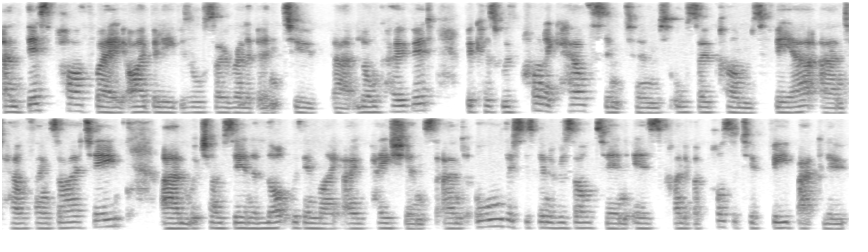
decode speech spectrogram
And this pathway, I believe, is also relevant to uh, long COVID because with chronic health symptoms also comes fear and health anxiety, um, which I'm seeing a lot within my own patients. And all this is going to result in is kind of a positive feedback loop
